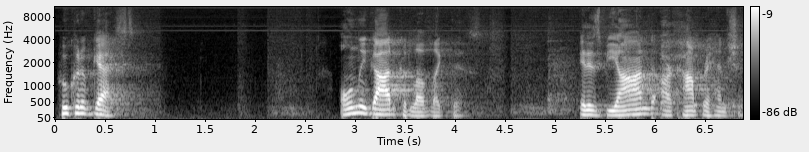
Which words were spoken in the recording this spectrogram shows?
Who could have guessed? Only God could love like this. It is beyond our comprehension.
